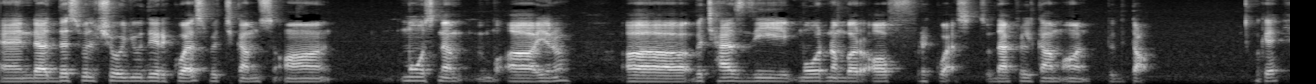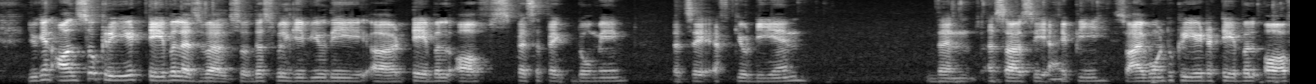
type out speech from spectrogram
and uh, this will show you the request which comes on most num- uh, you know uh, which has the more number of requests. So that will come on to the top okay you can also create table as well so this will give you the uh, table of specific domain let's say fqdn then src ip so i want to create a table of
